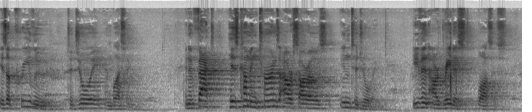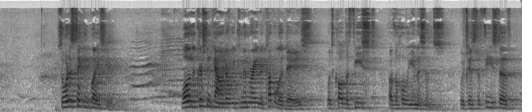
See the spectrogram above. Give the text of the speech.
is a prelude to joy and blessing. And in fact, his coming turns our sorrows into joy, even our greatest losses. So, what is taking place here? Well, in the Christian calendar, we commemorate in a couple of days what's called the Feast of the Holy Innocents, which is the feast of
